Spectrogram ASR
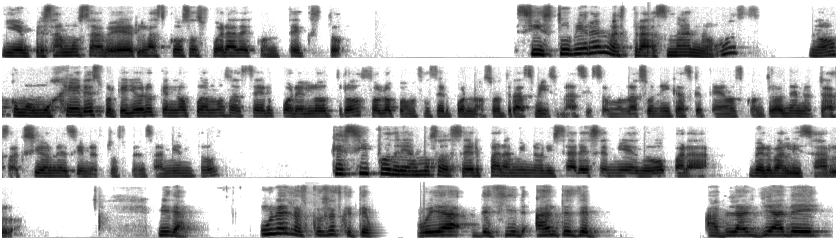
y empezamos a ver las cosas fuera de contexto. Si estuviera en nuestras manos, ¿no? Como mujeres, porque yo creo que no podemos hacer por el otro, solo podemos hacer por nosotras mismas y somos las únicas que tenemos control de nuestras acciones y nuestros pensamientos. ¿Qué sí podríamos hacer para minorizar ese miedo, para verbalizarlo? Mira, una de las cosas que te voy a decir antes de hablar ya de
